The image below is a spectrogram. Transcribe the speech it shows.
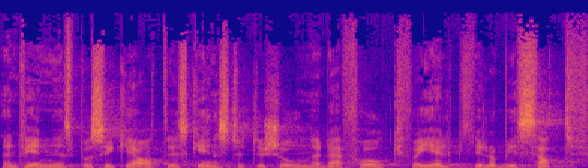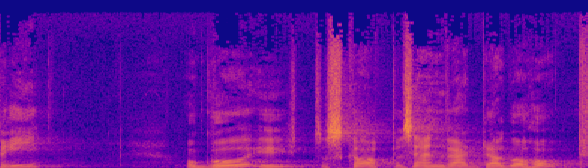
Den finnes på psykiatriske institusjoner der folk får hjelp til å bli satt fri og gå ut og skape seg en hverdag og håp.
